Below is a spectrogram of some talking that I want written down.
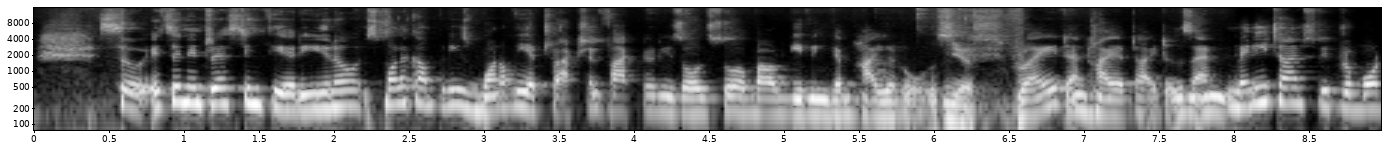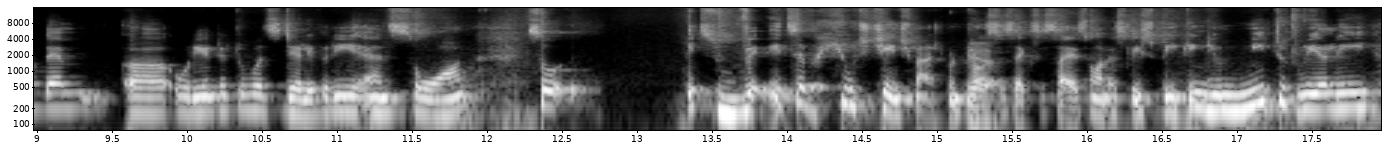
so it's an interesting theory. You know, smaller companies, one of the attraction factor is also about giving them higher roles. Yes. Right, and higher titles. And many times we promote them uh, oriented towards delivery and so on. So it's it's a huge change management Yeah. process exercise honestly speaking you need to really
